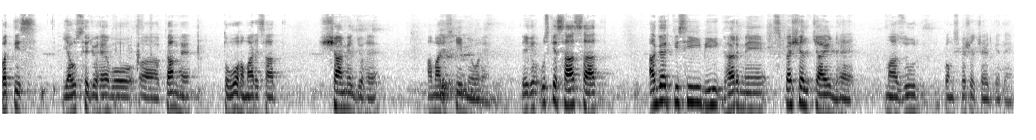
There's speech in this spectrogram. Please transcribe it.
बत्तीस या उससे जो है वो आ, कम है तो वो हमारे साथ शामिल जो है हमारी स्कीम में हो रहे हैं। लेकिन उसके साथ साथ अगर किसी भी घर में स्पेशल चाइल्ड है माजूर को हम स्पेशल चाइल्ड कहते हैं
